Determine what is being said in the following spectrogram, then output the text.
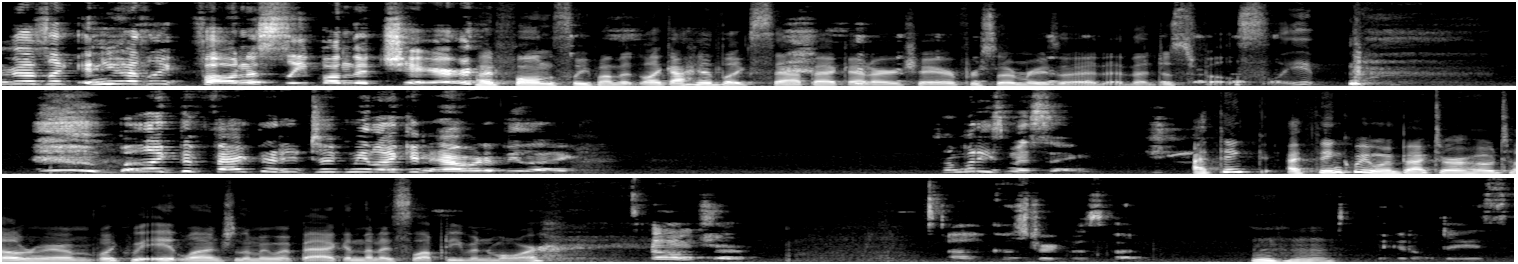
And I was like, and you had like fallen asleep on the chair. I'd fallen asleep on the Like I had like sat back at our chair for some reason and then just fell asleep. But like the fact that it took me like an hour to be like, somebody's missing. I think I think we went back to our hotel room. Like we ate lunch and then we went back and then I slept even more. Oh, I'm sure. Oh, Costa Rica was fun. Mm-hmm. The good old days.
